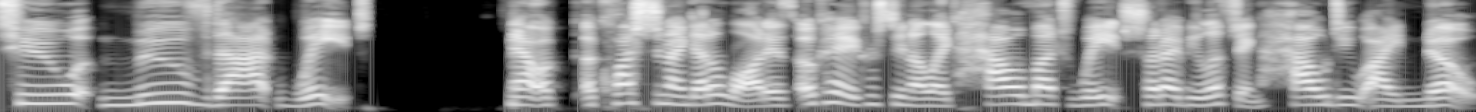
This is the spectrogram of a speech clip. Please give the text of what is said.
to move that weight. Now, a, a, question I get a lot is okay, Christina, like how much weight should I be lifting? How do I know?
